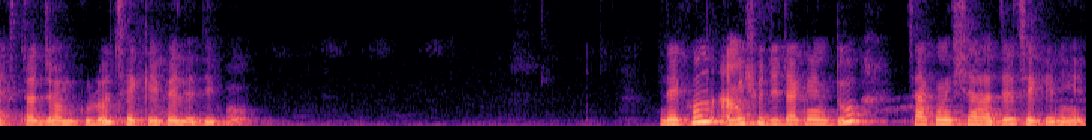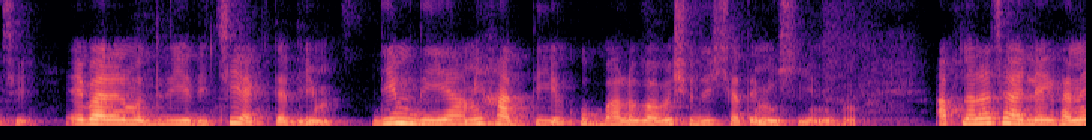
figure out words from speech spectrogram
এক্সট্রা জলগুলো ছেঁকে ফেলে দিব। দেখুন, আমি সুজিটা কিন্তু চাকনির সাহায্যে ছেঁকে নিয়েছি। এবারের মধ্যে দিয়ে দিচ্ছি একটা ডিম। ডিম দিয়ে আমি হাত দিয়ে খুব ভালোভাবে সুজির সাথে মিশিয়ে নেব। আপনারা চাইলে এখানে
